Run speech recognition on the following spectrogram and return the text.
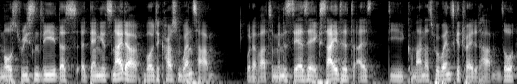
most recently, dass äh, Daniel Snyder wollte Carson Wentz haben. Oder war zumindest sehr, sehr excited, als die Commanders für Wentz getradet haben. So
